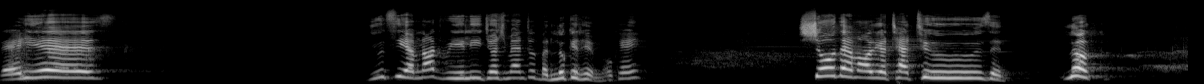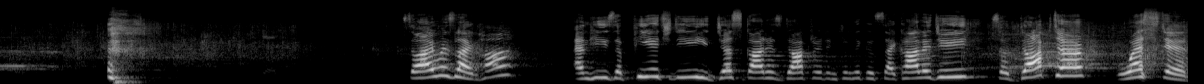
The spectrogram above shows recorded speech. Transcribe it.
There he is. You'll see I'm not really judgmental, but look at him, okay? Show them all your tattoos and look. so I was like, huh? And he's a PhD. He just got his doctorate in clinical psychology. So, Dr. Weston.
